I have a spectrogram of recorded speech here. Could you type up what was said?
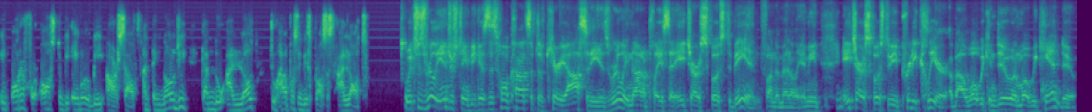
in order for us to be able to be ourselves. And technology can do a lot to help us in this process, a lot. Which is really interesting because this whole concept of curiosity is really not a place that HR is supposed to be in fundamentally. I mean, mm-hmm. HR is supposed to be pretty clear about what we can do and what we can't do.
